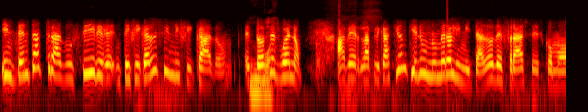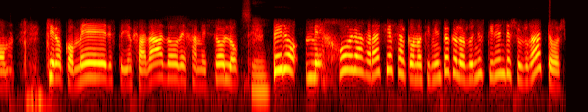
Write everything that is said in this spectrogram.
intenta traducir, identificar el significado. Entonces, bueno, a ver, la aplicación tiene un número limitado de frases como quiero comer, estoy enfadado, déjame solo, sí. pero mejora gracias al conocimiento que los dueños tienen de sus gatos,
